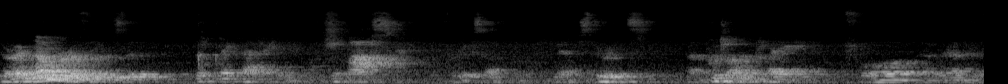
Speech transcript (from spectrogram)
There are a number of things that, that make that happen. The mask, for example, where spirits uh, put on a play for uh, Miranda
